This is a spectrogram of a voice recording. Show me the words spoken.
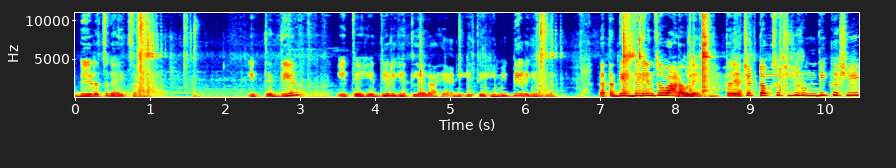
दीडच घ्यायचं. इथे दीड इथेही दीड घेतलेलं आहे आणि इथेही मी दीड घेतलंय. तर आता दीड दीड इंच वाढवलंय. तर याच्या टक्सची ही रुंदी कशी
